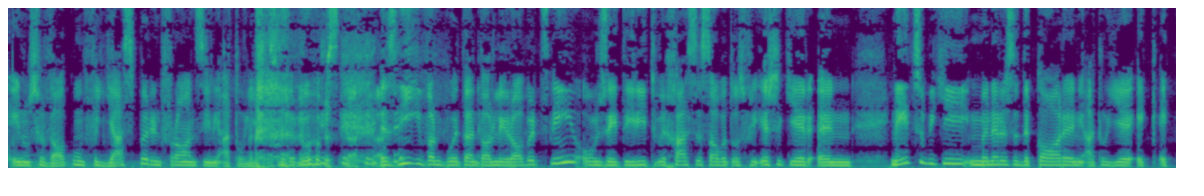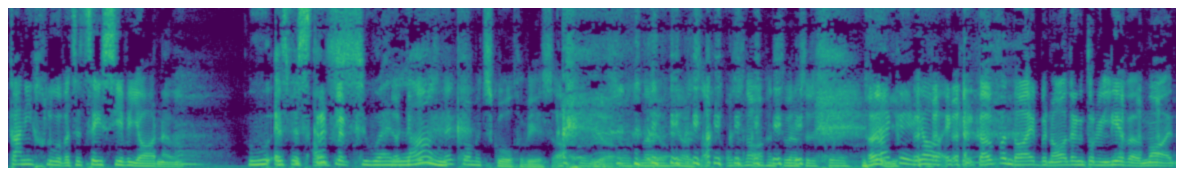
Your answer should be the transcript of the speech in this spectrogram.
en ons verwelkom vir Jasper en Fransie in die ateljee. So terloops is nie Ivan Botha en Danley Roberts nie. Ons het hierdie twee gaste saam met ons vir die eerste keer in net so bietjie minder as 'n dekade in die ateljee. Ek ek kan nie glo wat dit sê 7 jaar nou. Hoe is dit skrikkelik so Ja, lank? ek het net klaar met skool gewees. Ag, ja. Ons nou ja, ag- ons is nou 28 so dit sê. Lekker, ja, ek ek hou van daai benadering tot die lewe, maar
